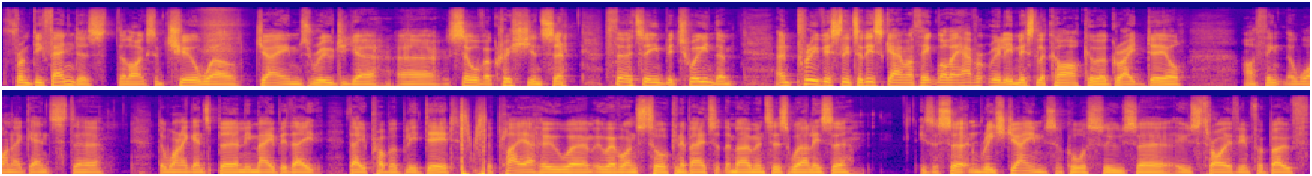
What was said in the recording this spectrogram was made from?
from defenders, the likes of Chilwell, James, Rudiger, uh, Silva, Christensen, 13 between them. And previously to this game, I think, well, they haven't really missed Lukaku a great deal. I think the one against uh, the one against Burnley, maybe they, they probably did. The player who um, who everyone's talking about at the moment as well is a is a certain Reece James, of course, who's uh, who's thriving for both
